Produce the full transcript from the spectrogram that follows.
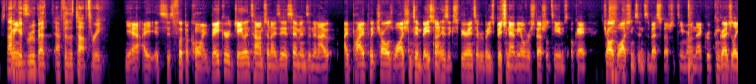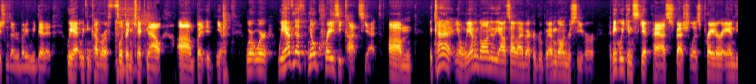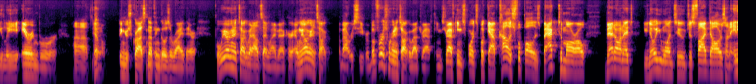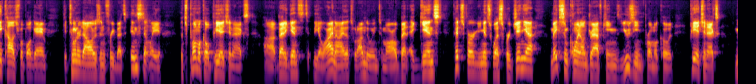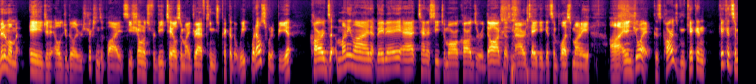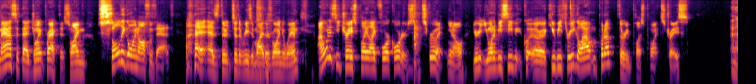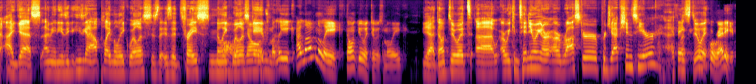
It's not I mean, a good group at after the top three. Yeah, I it's just flip a coin. Baker, Jalen Thompson, Isaiah Simmons, and then I I'd probably put Charles Washington based on his experience. Everybody's bitching at me over special teams. Okay, Charles Washington's the best special teamer on that group. Congratulations, everybody. We did it. We ha- we can cover a flipping kick now. Um, but it, you know, we're we're we have no no crazy cuts yet. Um, it kind of you know we haven't gone to the outside linebacker group. We haven't gone receiver. I think we can skip past specialists, Prater, Andy Lee, Aaron Brewer. Uh, yep. You know, fingers crossed, nothing goes awry there. But we are going to talk about outside linebacker, and we are going to talk about receiver. But first, we're going to talk about DraftKings. DraftKings Sportsbook app. College football is back tomorrow. Bet on it. You know you want to. Just $5 on any college football game. Get $200 in free bets instantly. That's promo code PHNX. Uh, bet against the Illini. That's what I'm doing tomorrow. Bet against Pittsburgh, against West Virginia. Make some coin on DraftKings using promo code PHNX. Minimum age and eligibility restrictions apply. See show notes for details in my DraftKings pick of the week. What else would it be? Cards money line, baby, at Tennessee tomorrow. Cards are a dog. Doesn't matter. Take it. Get some plus money uh, and enjoy it because Cards been kicking kicking some ass at that joint practice. So I'm solely going off of that as the, to the reason why they're going to win. I want to see Trace play like four quarters. Screw it. You know, you you want to be CB, uh, QB three, go out and put up thirty plus points, Trace. Uh, I guess. I mean, he's he's going to outplay Malik Willis. Is the, is it Trace Malik oh, Willis no, game? It's Malik. I love Malik. Don't do it to us, Malik. Yeah, don't do it. Uh, are we continuing our, our roster projections here? I think let's do I it. we're ready.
